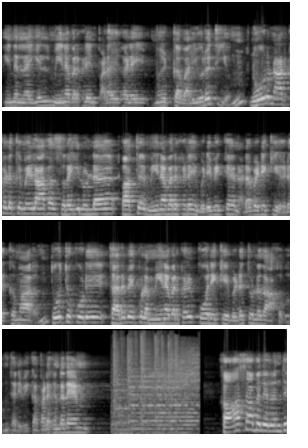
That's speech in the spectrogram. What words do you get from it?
இந்த நிலையில் மீனவர்களின் படகுகளை மீட்க வலியுறுத்தியும் நூறு நாட்களுக்கு மேலாக சிறையில் உள்ள பத்து மீனவர்களை விடுவிக்க நடவடிக்கை எடுக்குமாறும் தூத்துக்குடி தருவைக்குளம் மீனவர்கள் கோரிக்கை விடுத்துள்ளதாகவும் தெரிவிக்கப்படுகின்றது. காசாவிலிருந்து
